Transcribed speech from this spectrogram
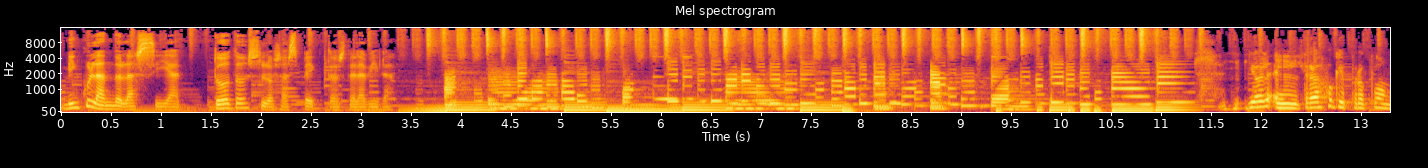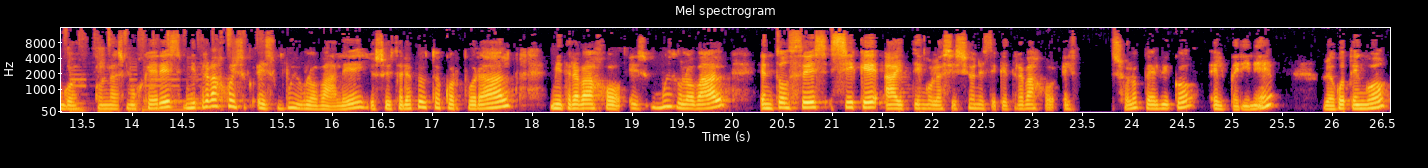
vinculándola así a todos los aspectos de la vida. Yo el trabajo que propongo con las mujeres, mi trabajo es, muy global, ¿eh? yo soy terapeuta corporal, mi trabajo es muy global, entonces sí que hay, tengo las sesiones de que trabajo el suelo pélvico, el periné, luego tengo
